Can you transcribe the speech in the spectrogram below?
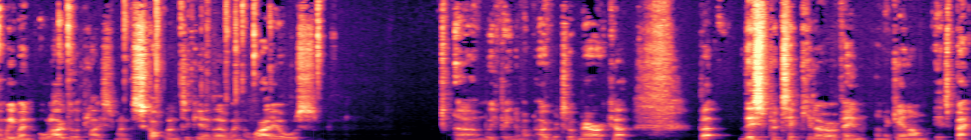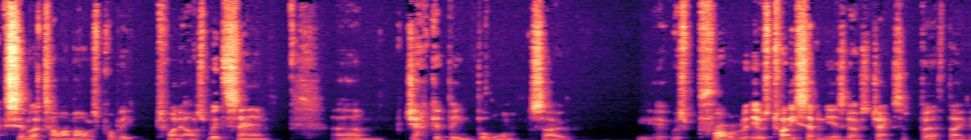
And we went all over the place. Went to Scotland together, went to Wales. Um, we've been over to America. But this particular event, and again, I'm, it's back similar time. I was probably 20, I was with Sam. Um, Jack had been born, so it was probably, it was 27 years ago. It's Jack's birthday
